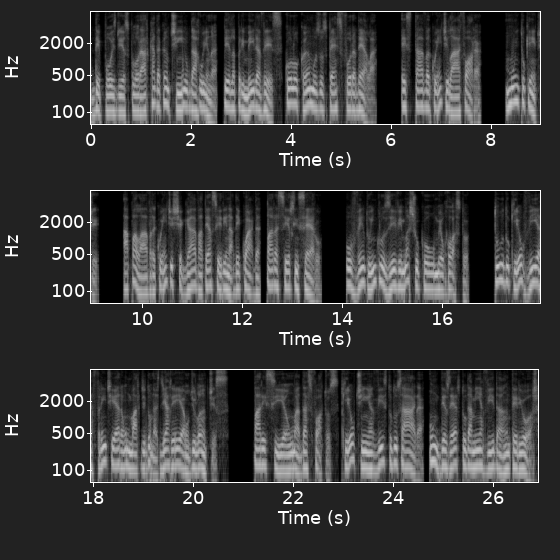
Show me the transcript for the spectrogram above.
depois de explorar cada cantinho da ruína, pela primeira vez colocamos os pés fora dela. Estava quente lá fora. Muito quente. A palavra quente chegava até a ser inadequada, para ser sincero. O vento inclusive machucou o meu rosto. Tudo que eu via à frente era um mar de dunas de areia ondulantes. Parecia uma das fotos que eu tinha visto do Saara, um deserto da minha vida anterior.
